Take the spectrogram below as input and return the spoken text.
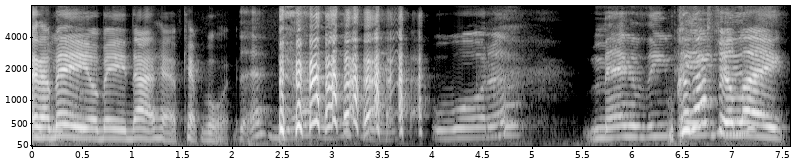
and I may or may not have kept going. The FBI. Water, magazine. Because I feel like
